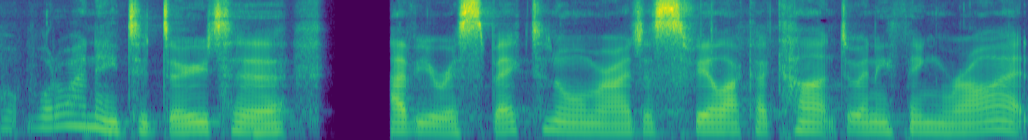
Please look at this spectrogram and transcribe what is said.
what, what do I need to do to have your respect, Norma? I just feel like I can't do anything right.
